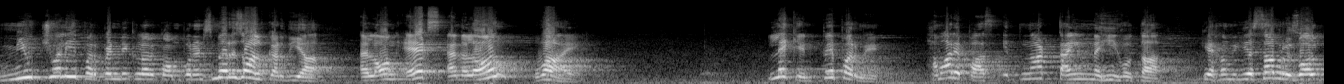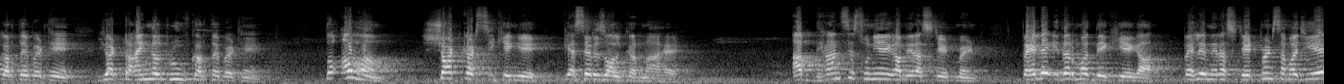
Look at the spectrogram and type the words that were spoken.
म्यूचुअली परपेंडिकुलर कंपोनेंट्स में रिजॉल्व कर दिया along X and along Y लेकिन पेपर में हमारे पास इतना टाइम नहीं होता कि हम ये सब रिजॉल्व करते बैठे या ट्राइंगल प्रूव करते बैठे। तो अब हम शॉर्टकट सीखेंगे कैसे रिजॉल्व करना है। आप ध्यान से सुनिएगा मेरा स्टेटमेंट पहले इधर मत देखिएगा. पहले मेरा स्टेटमेंट समझिए,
